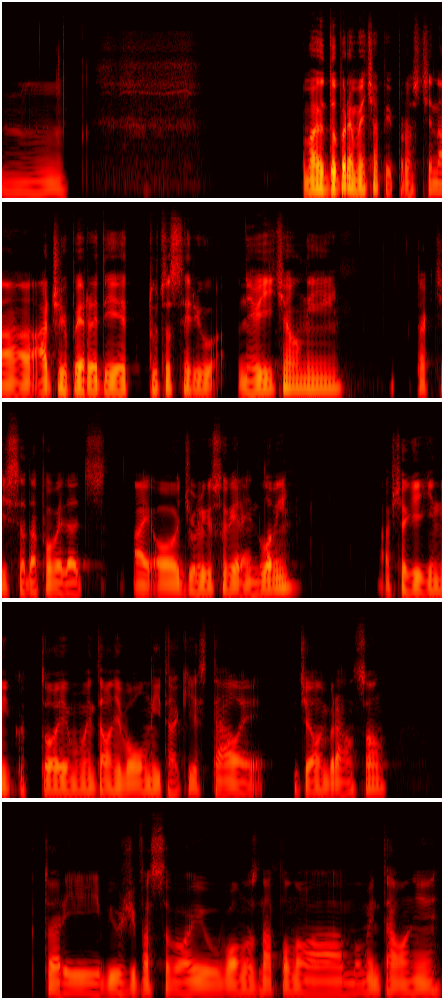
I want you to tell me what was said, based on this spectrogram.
Mm. Majú dobré matchupy proste. Na RJ Barrett je túto sériu neviditeľný. Taktiež sa dá povedať aj o Juliusovi Randlovi. Avšak jediný, kto je momentálne voľný, tak je stále Jalen Brownson ktorý využíva svoju voľnosť naplno a momentálne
